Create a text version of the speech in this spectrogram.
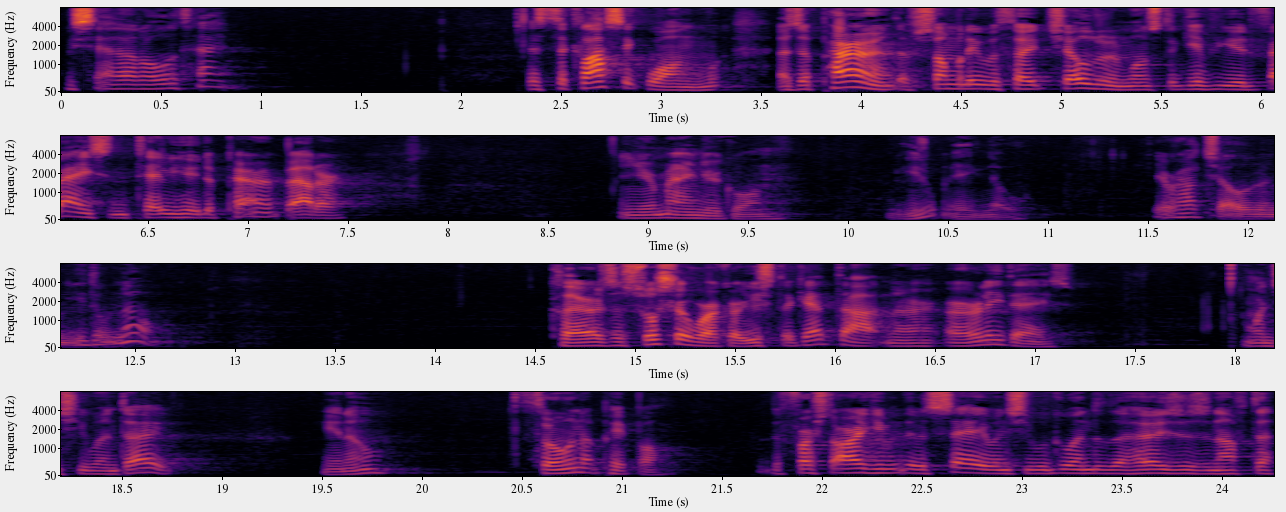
We say that all the time. It's the classic one. As a parent, if somebody without children wants to give you advice and tell you how to parent better, in your mind you're going, you don't really know. You ever had children? You don't know. Claire, as a social worker, used to get that in her early days when she went out, you know, thrown at people. The first argument they would say when she would go into the houses and have to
